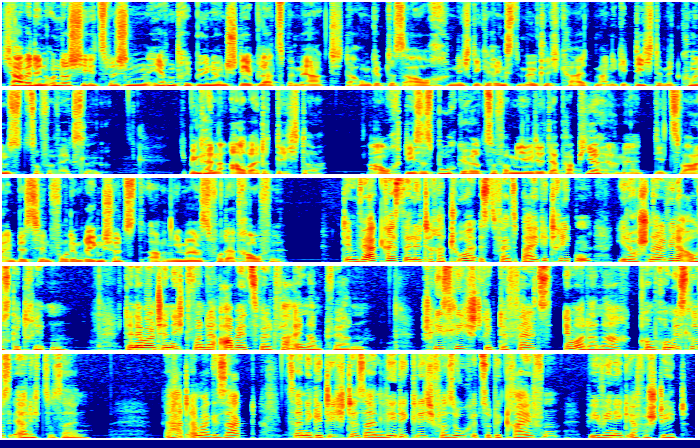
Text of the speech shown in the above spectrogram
ich habe den Unterschied zwischen Ehrentribüne und Stehplatz bemerkt, darum gibt es auch nicht die geringste Möglichkeit, meine Gedichte mit Kunst zu verwechseln. Ich bin kein Arbeiterdichter. Auch dieses Buch gehört zur Familie der Papierhelme, die zwar ein bisschen vor dem Regen schützt, aber niemals vor der Traufe. Dem Werkkreis der Literatur ist Fels beigetreten, jedoch schnell wieder ausgetreten. Denn er wollte nicht von der Arbeitswelt vereinnahmt werden. Schließlich strebte Fels immer danach, kompromisslos ehrlich zu sein. Er hat einmal gesagt, seine Gedichte seien lediglich Versuche zu begreifen, wie wenig er versteht.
